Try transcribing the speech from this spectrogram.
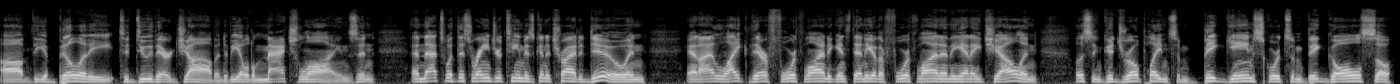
uh, the ability to do their job and to be able to match lines, and and that's what this Ranger team is going to try to do. And and I like their fourth line against any other fourth line in the NHL. And listen, Goodrow played in some big games, scored some big goals. So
